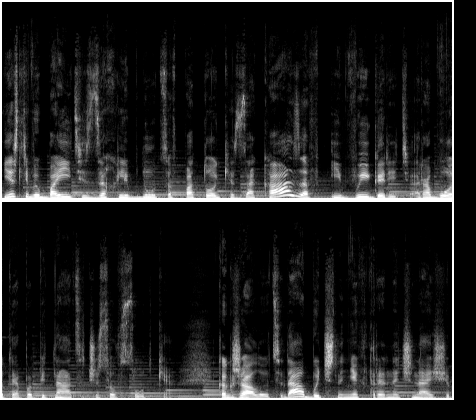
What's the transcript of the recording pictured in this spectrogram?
Если вы боитесь захлебнуться в потоке заказов и выгореть, работая по 15 часов в сутки, как жалуются да, обычно некоторые начинающие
